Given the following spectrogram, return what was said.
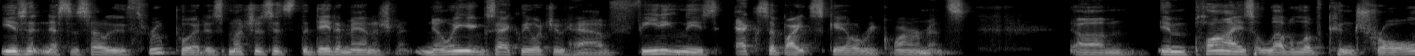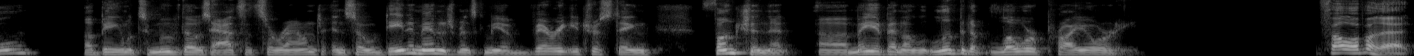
isn't necessarily the throughput as much as it's the data management, knowing exactly what you have, feeding these exabyte scale requirements um, implies a level of control of being able to move those assets around. And so data management is going to be a very interesting function that uh, may have been a little bit of lower priority. Follow up on that.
